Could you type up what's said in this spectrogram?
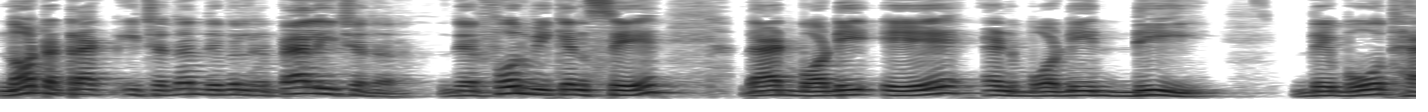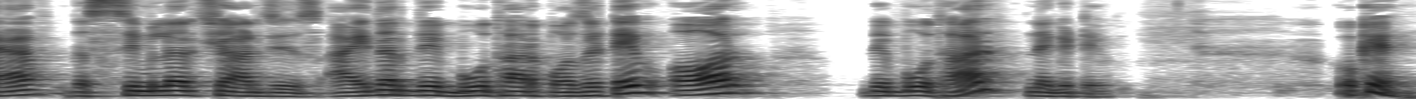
not attract each other they will repel each other. Therefore we can say that body a and body d they both have the similar charges. Either they both are positive or they both are negative. Okay.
